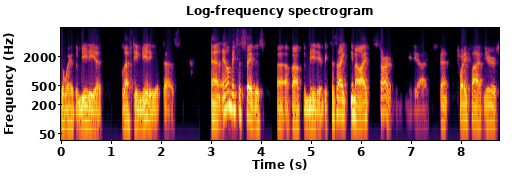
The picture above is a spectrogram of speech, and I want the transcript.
the way the media, lefty media does. And, and let me just say this uh, about the media because I, you know, I started in the media. I spent 25 years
